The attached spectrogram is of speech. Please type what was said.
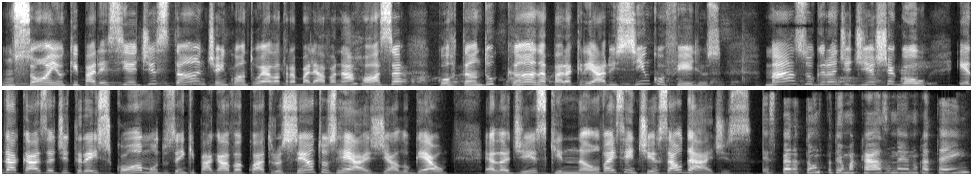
Um sonho que parecia distante enquanto ela trabalhava na roça, cortando cana para criar os cinco filhos. Mas o grande dia chegou e da casa de três cômodos em que pagava 400 reais de aluguel, ela diz que não vai sentir saudades. Espera tanto para ter uma casa, né? Eu nunca tenho.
